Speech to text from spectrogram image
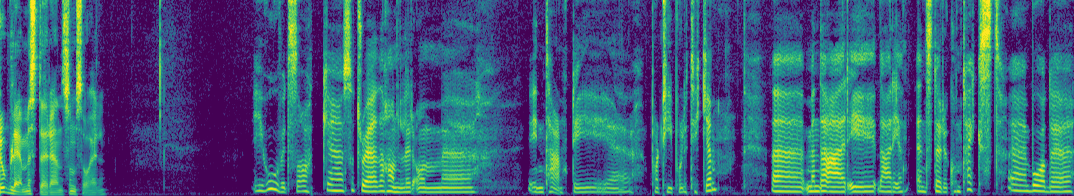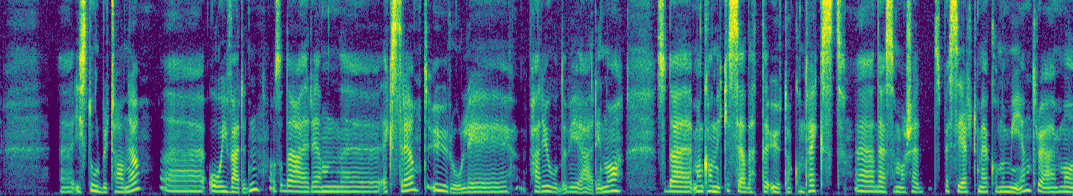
problemet større enn som så, Helen? I hovedsak eh, så tror jeg det handler om uh, internt i uh, partipolitikken. Uh, men det er i, det er i en, større kontekst. både i Storbritannia og i verden. Altså det er en ekstremt urolig periode vi er i nå. Så er, man kan ikke se dette ut av kontekst. det som har skjedd spesielt med økonomien, tror jeg må,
